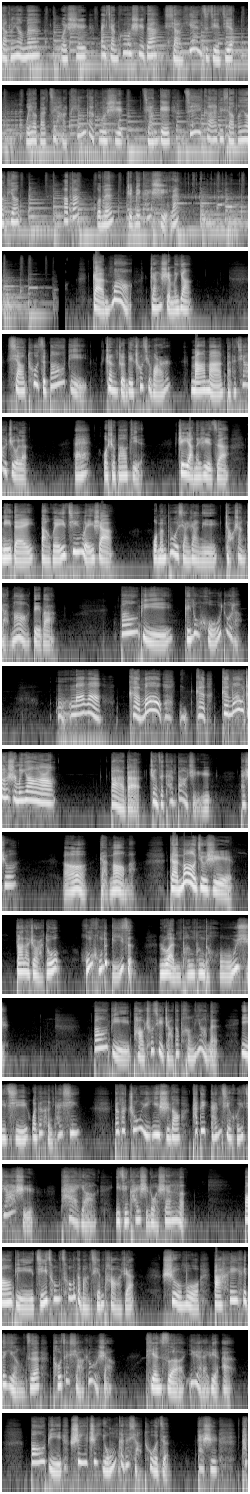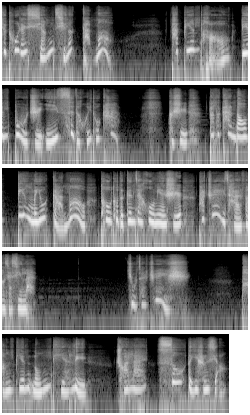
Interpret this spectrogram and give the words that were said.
小朋友们，我是爱讲故事的小燕子姐姐，我要把最好听的故事讲给最可爱的小朋友听，好吧？我们准备开始啦。感冒长什么样？小兔子包比正准备出去玩儿，妈妈把他叫住了。哎，我说包比，这样的日子。你得把围巾围上，我们不想让你找上感冒，对吧？包比给弄糊涂了。妈妈，感冒，感感冒长什么样啊？爸爸正在看报纸，他说：“哦，感冒嘛，感冒就是耷拉着耳朵，红红的鼻子，乱蓬蓬的胡须。”包比跑出去找到朋友们，一起玩得很开心。当他终于意识到他得赶紧回家时，太阳已经开始落山了。包比急匆匆地往前跑着，树木把黑黑的影子投在小路上，天色越来越暗。包比是一只勇敢的小兔子，但是他就突然想起了感冒。他边跑边不止一次的回头看，可是当他看到并没有感冒偷偷的跟在后面时，他这才放下心来。就在这时，旁边农田里传来嗖的一声响，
